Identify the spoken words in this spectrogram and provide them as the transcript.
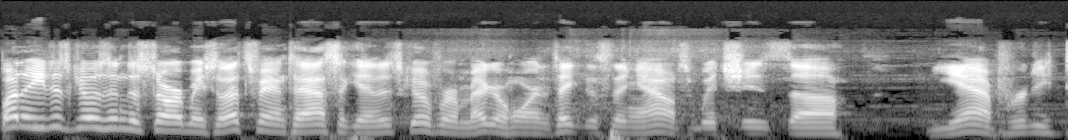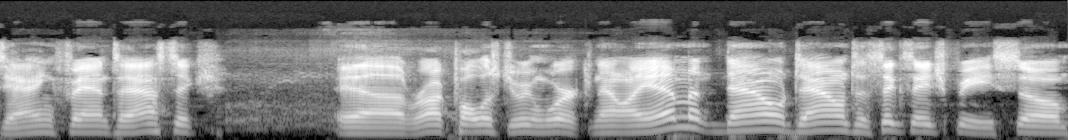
But he just goes into Starmie, so that's fantastic. And just go for a Mega Horn to take this thing out, which is... Yeah, pretty dang fantastic. Uh, Rock Polish doing work. Now, I am now down to 6 HP, so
